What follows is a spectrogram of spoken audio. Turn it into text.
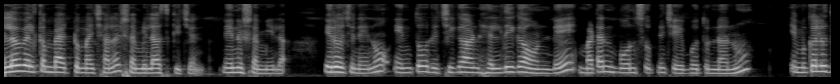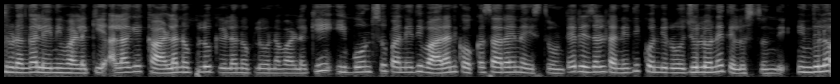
Hello welcome back to my channel Shameela's kitchen నేను షమీల. ఈరోజు నేను ఎంతో రుచిగా అండ్ హెల్దీగా ఉండే మటన్ బోన్ సూప్ని చేయబోతున్నాను. ఎముకలు దృఢంగా లేని వాళ్ళకి అలాగే కాళ్ళ నొప్పులు కీళ్ళ నొప్పులు ఉన్న వాళ్ళకి ఈ బోన్ సూప్ అనేది వారానికి ఒక్కసారైనా ఇస్తూ ఉంటే రిజల్ట్ అనేది కొన్ని రోజుల్లోనే తెలుస్తుంది. ఇందులో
